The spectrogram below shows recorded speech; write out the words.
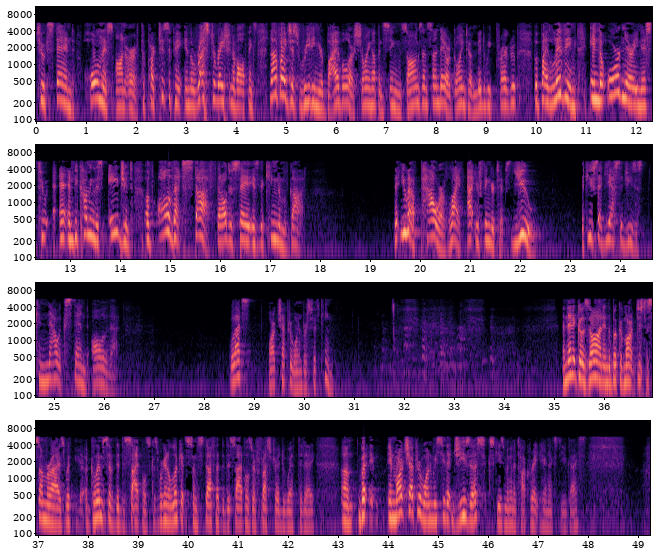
to extend wholeness on earth, to participate in the restoration of all things. Not by just reading your Bible or showing up and singing songs on Sunday or going to a midweek prayer group, but by living in the ordinariness to, and becoming this agent of all of that stuff that I'll just say is the kingdom of God. That you have power, life at your fingertips. You, if you said yes to Jesus, can now extend all of that. Well, that's Mark chapter 1, verse 15. And then it goes on in the book of Mark, just to summarize, with a glimpse of the disciples, because we're going to look at some stuff that the disciples are frustrated with today. Um, but in Mark chapter 1, we see that Jesus, excuse me, I'm going to talk right here next to you guys.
